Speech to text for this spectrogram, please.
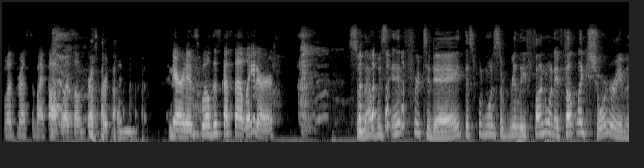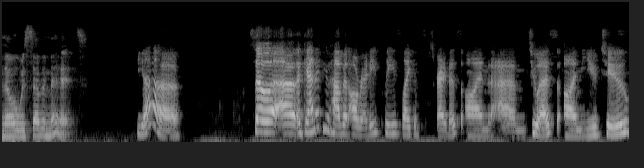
what the rest of my thought was on first person narratives. We'll discuss that later. So that was it for today. This one was a really fun one. It felt like shorter, even though it was seven minutes. Yeah. So uh, again, if you haven't already, please like and subscribe us on um, to us on YouTube.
